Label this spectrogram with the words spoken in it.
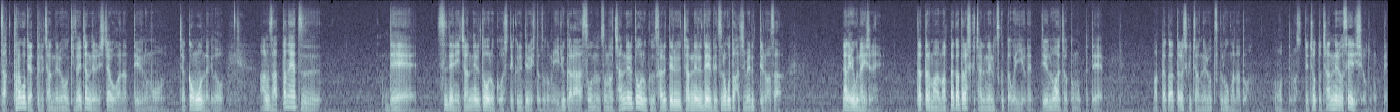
雑多なことやってるチャンネルを機材チャンネルにしちゃおうかなっていうのも若干思うんだけどあの雑多なやつですでにチャンネル登録をしてくれてる人とかもいるからそのそのチャンネル登録されてるチャンネルで別のことを始めるっていうのはさなんか良くないじゃない？だったらまあ全く新しくチャンネル作った方がいいよねっていうのはちょっと思ってて全く新しくチャンネルを作ろうかなと思ってます。でちょっとチャンネルを整理しようと思って。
